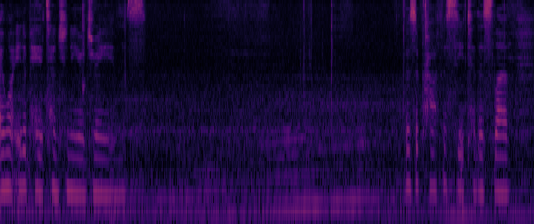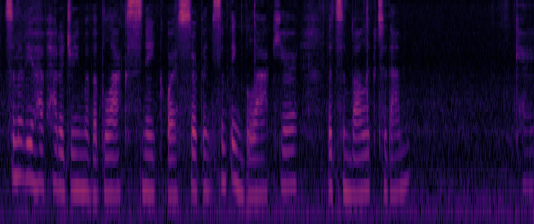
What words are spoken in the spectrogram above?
I want you to pay attention to your dreams. There's a prophecy to this love. Some of you have had a dream of a black snake or a serpent, something black here that's symbolic to them. Okay?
